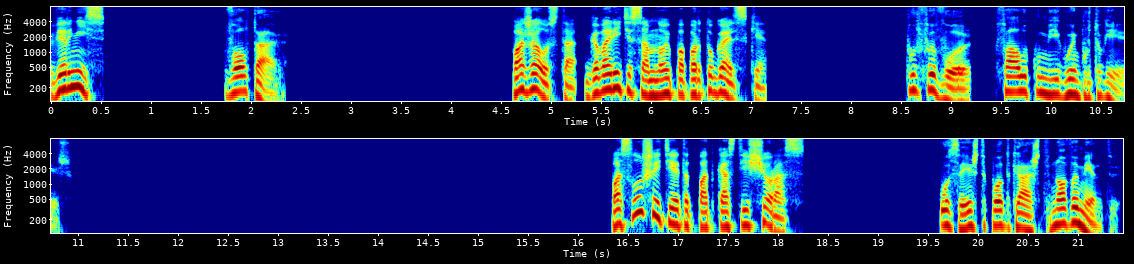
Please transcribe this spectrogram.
Вернись. Voltar. Пожалуйста, говорите со мной по-португальски. Por favor, fale comigo em português. Послушайте этот подкаст еще раз. Ouça este podcast novamente.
